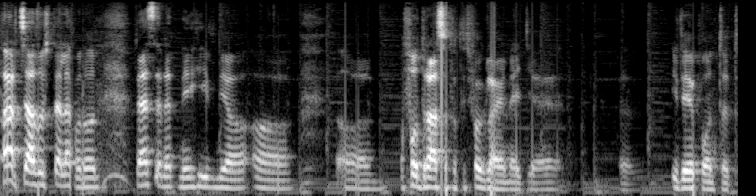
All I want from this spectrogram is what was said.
tárcsázós telefonon felszeretné hívni a, a, a, a fodrászatot, hogy foglaljon egy, időpontot.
